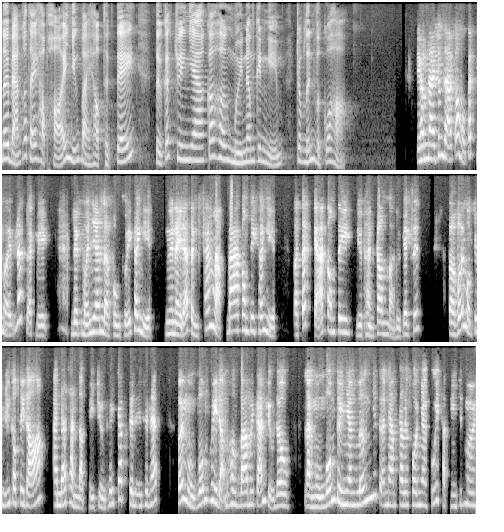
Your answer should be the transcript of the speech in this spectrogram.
nơi bạn có thể học hỏi những bài học thực tế từ các chuyên gia có hơn 10 năm kinh nghiệm trong lĩnh vực của họ. Thì hôm nay chúng ta có một khách mời rất đặc biệt, được mệnh danh là phù thủy khởi nghiệp. Người này đã từng sáng lập ba công ty khởi nghiệp và tất cả công ty đều thành công và được exit. Và với một trong những công ty đó, anh đã thành lập thị trường thế chấp trên Internet với nguồn vốn huy động hơn 38 triệu đô, là nguồn vốn tư nhân lớn nhất ở Nam California cuối thập niên 90.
